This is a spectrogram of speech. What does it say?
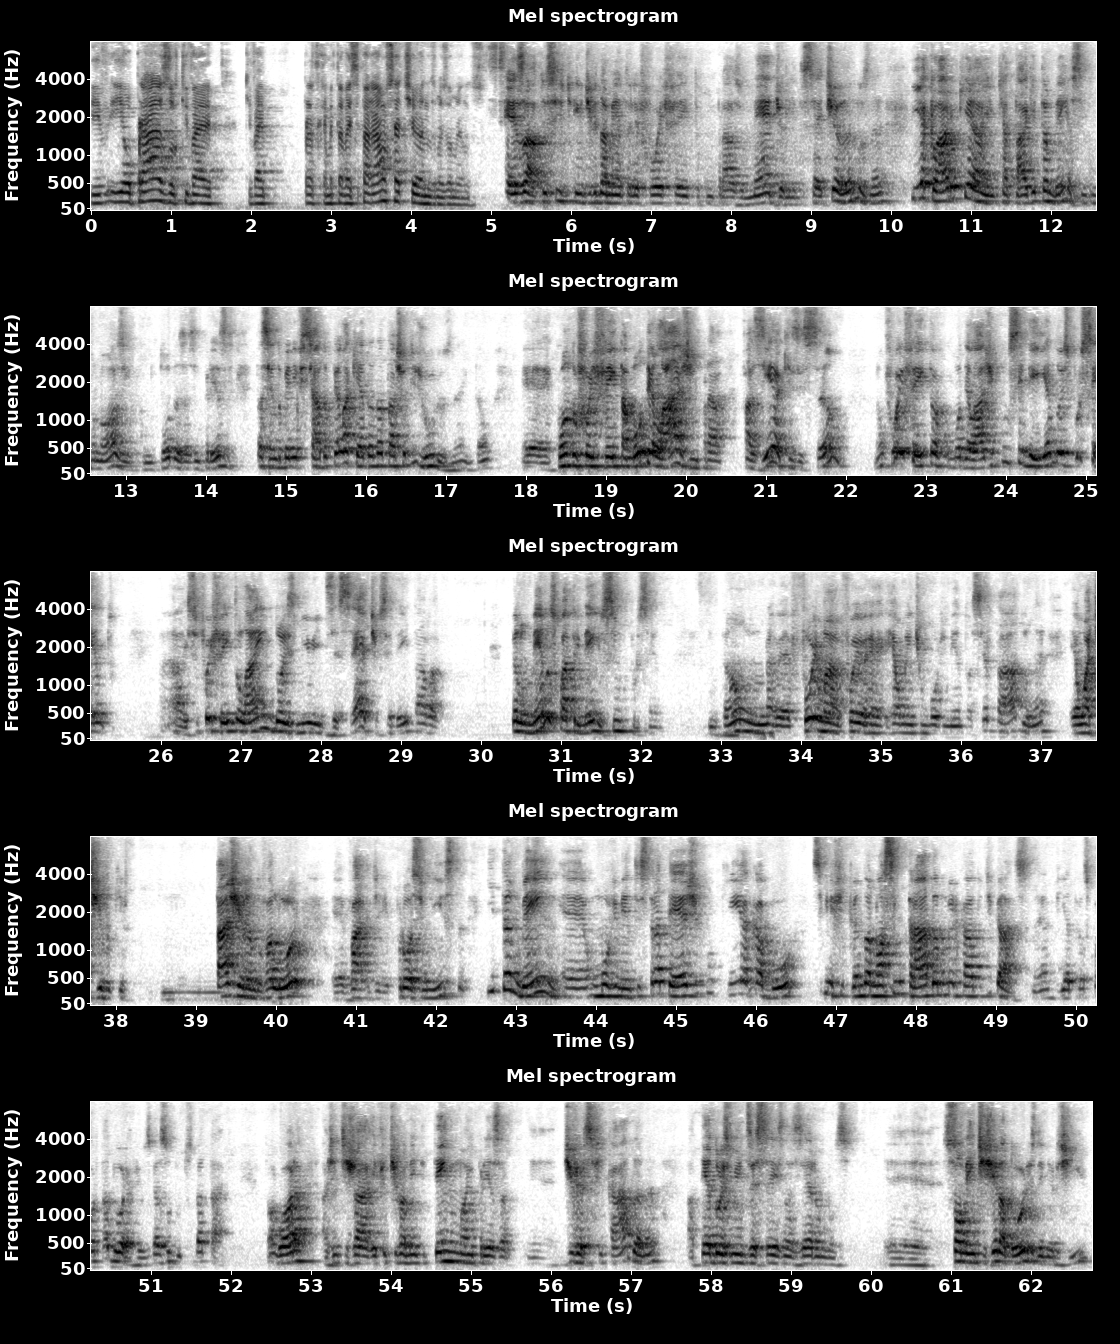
E, e o prazo que vai, que vai praticamente vai se pagar uns sete anos, mais ou menos. Exato, esse endividamento ele foi feito com prazo médio ali de sete anos, né? E é claro que a, que a TAG também, assim como nós e como todas as empresas, está sendo beneficiado pela queda da taxa de juros, né? Então, é, quando foi feita a modelagem para fazer a aquisição, não foi feita a modelagem com CDI a 2%. Ah, isso foi feito lá em 2017, o CDI estava pelo menos 4,5%, 5%. Então, é, foi, uma, foi realmente um movimento acertado, né? é um ativo que está gerando valor é, para o acionista e também é um movimento estratégico que acabou significando a nossa entrada no mercado de gás, né? via transportadora, via os gasodutos da TAG. Então, agora, a gente já efetivamente tem uma empresa é, diversificada, né? até 2016 nós éramos é, somente geradores de energia.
